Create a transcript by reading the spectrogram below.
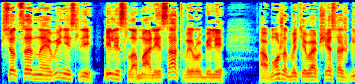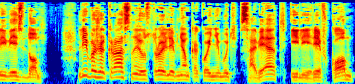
все ценное вынесли или сломали, сад вырубили, а может быть и вообще сожгли весь дом. Либо же красные устроили в нем какой-нибудь совет или ревком.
